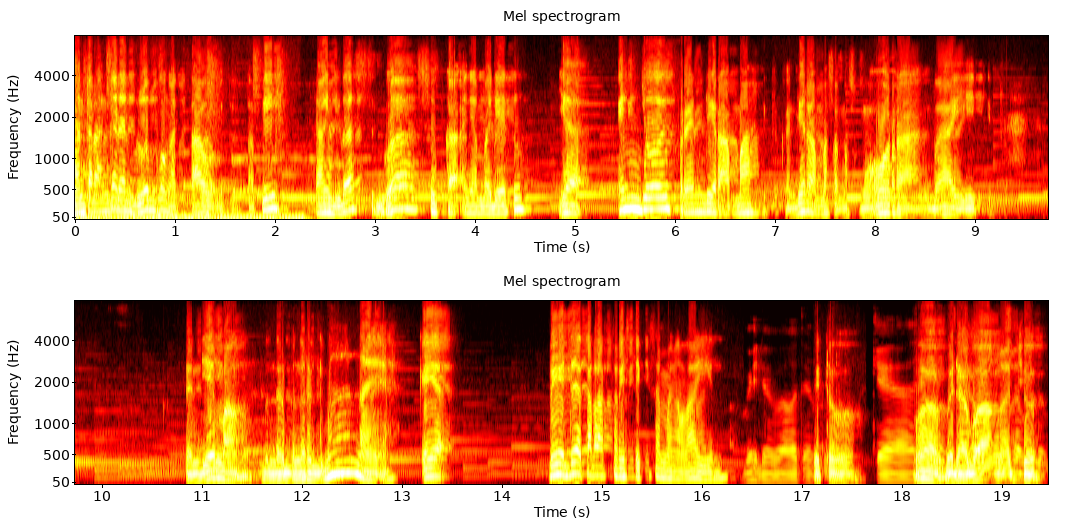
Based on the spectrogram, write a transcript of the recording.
Antara enggak dan belum gue nggak tahu gitu. Tapi yang jelas gue suka sama dia tuh ya enjoy friendly ramah gitu kan. Dia ramah sama semua orang baik gitu. Dan dia emang bener-bener gimana ya? Kayak beda karakteristiknya sama yang lain beda banget ya gitu kayak Wah, beda banget, cuy. tuh,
